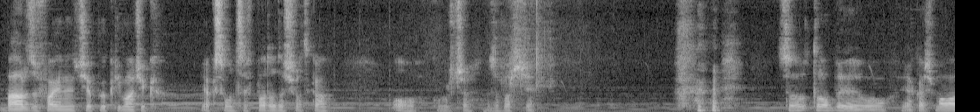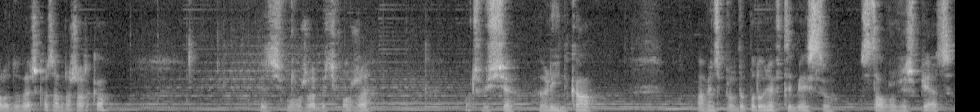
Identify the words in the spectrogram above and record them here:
bardzo fajny, ciepły klimacik, jak słońce wpada do środka. O, kurczę, zobaczcie. Co to było? Jakaś mała lodóweczka, zamrażarka? Być może, być może. Oczywiście linka, a więc prawdopodobnie w tym miejscu stał również piec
